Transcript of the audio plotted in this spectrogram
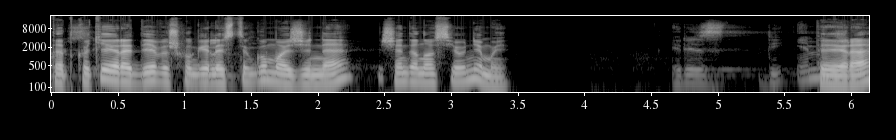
Tad kokia yra dieviško gailestingumo žinia šiandienos jaunimui? Tai yra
